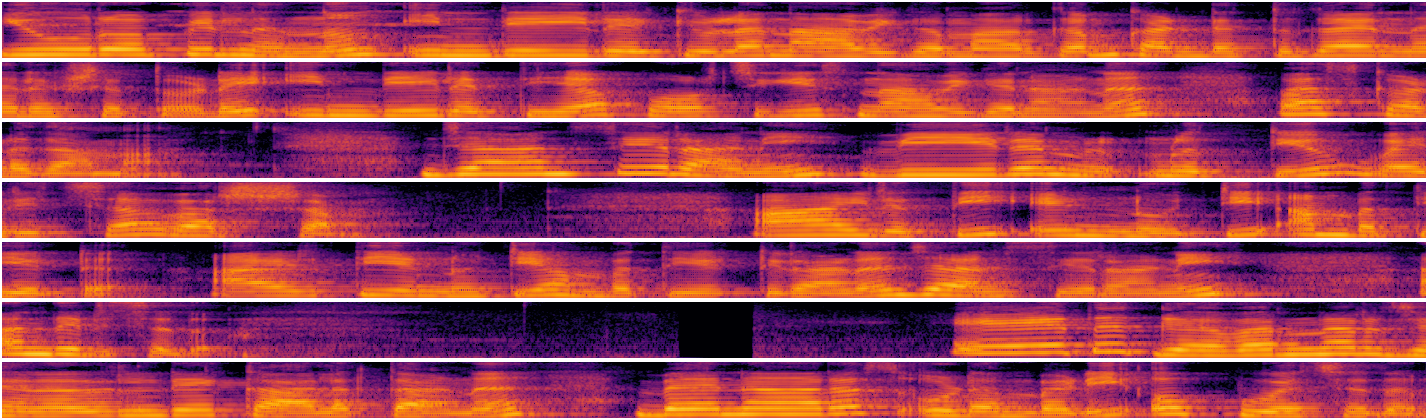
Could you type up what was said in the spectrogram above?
യൂറോപ്പിൽ നിന്നും ഇന്ത്യയിലേക്കുള്ള നാവികമാർഗം കണ്ടെത്തുക എന്ന ലക്ഷ്യത്തോടെ ഇന്ത്യയിലെത്തിയ പോർച്ചുഗീസ് നാവികനാണ് Vasco da Gama Jhansi Rani വീരമൃത്യു വരിച്ച വർഷം. ആയിരത്തി എണ്ണൂറ്റി അമ്പത്തിയെട്ട്. ആയിരത്തി എണ്ണൂറ്റി അമ്പത്തിയെട്ടിലാണ് ജാൻസി റാണി അന്തരിച്ചത്. ഏത് ഗവർണർ ജനറലിന്റെ കാലത്താണ് ബനാറസ് ഉടമ്പടി ഒപ്പുവെച്ചത്?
